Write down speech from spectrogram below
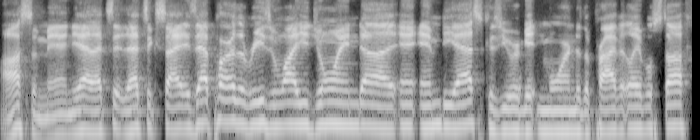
Awesome, man. Yeah, that's it. That's exciting. Is that part of the reason why you joined uh, MDS because you were getting more into the private label stuff?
